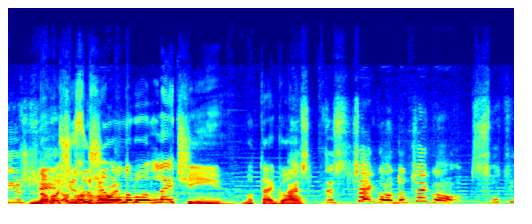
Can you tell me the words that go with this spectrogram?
i już No bo się odładowały? zużyło, no bo leci. Bo tego. Ale z, z czego? Do czego? Co ty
